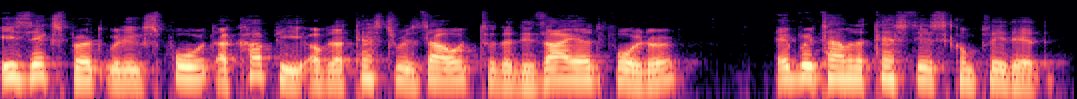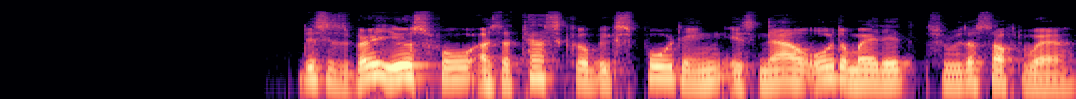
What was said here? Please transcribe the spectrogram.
EasyExpert will export a copy of the test result to the desired folder every time the test is completed. This is very useful as the task of exporting is now automated through the software.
